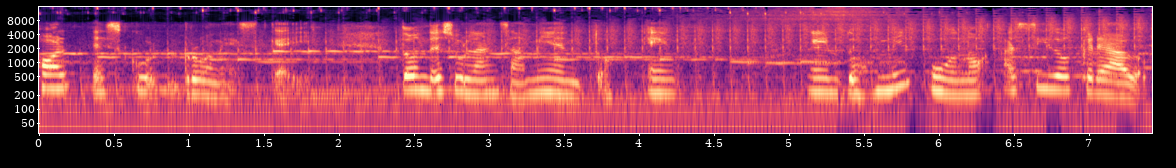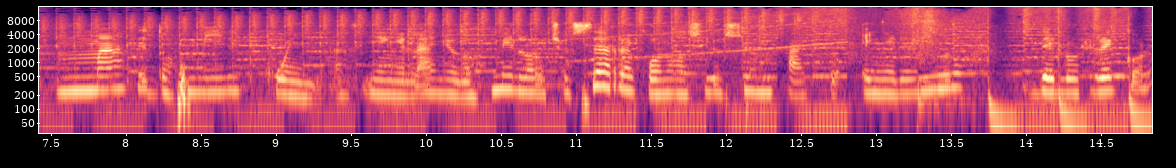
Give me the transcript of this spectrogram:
Old School RuneScape donde su lanzamiento en el 2001 ha sido creado más de 2.000 cuentas y en el año 2008 se reconoció su impacto en el libro de los récords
